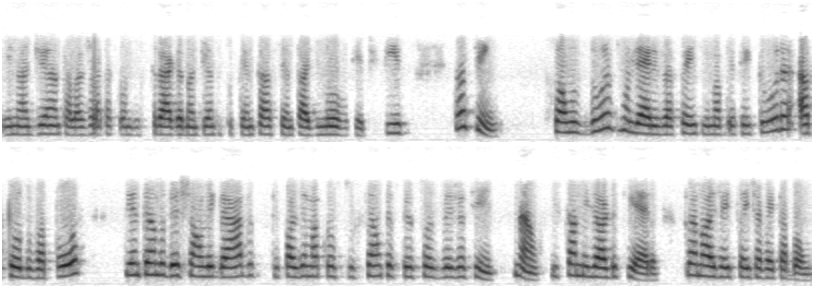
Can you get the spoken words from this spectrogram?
e não adianta, a lajota quando estraga, não adianta tu tentar sentar de novo, que é difícil. Então, assim, somos duas mulheres à frente de uma prefeitura, a todo vapor, tentando deixar um legado, fazer uma construção que as pessoas vejam assim, não, está melhor do que era. Para nós, isso aí já vai estar tá bom.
